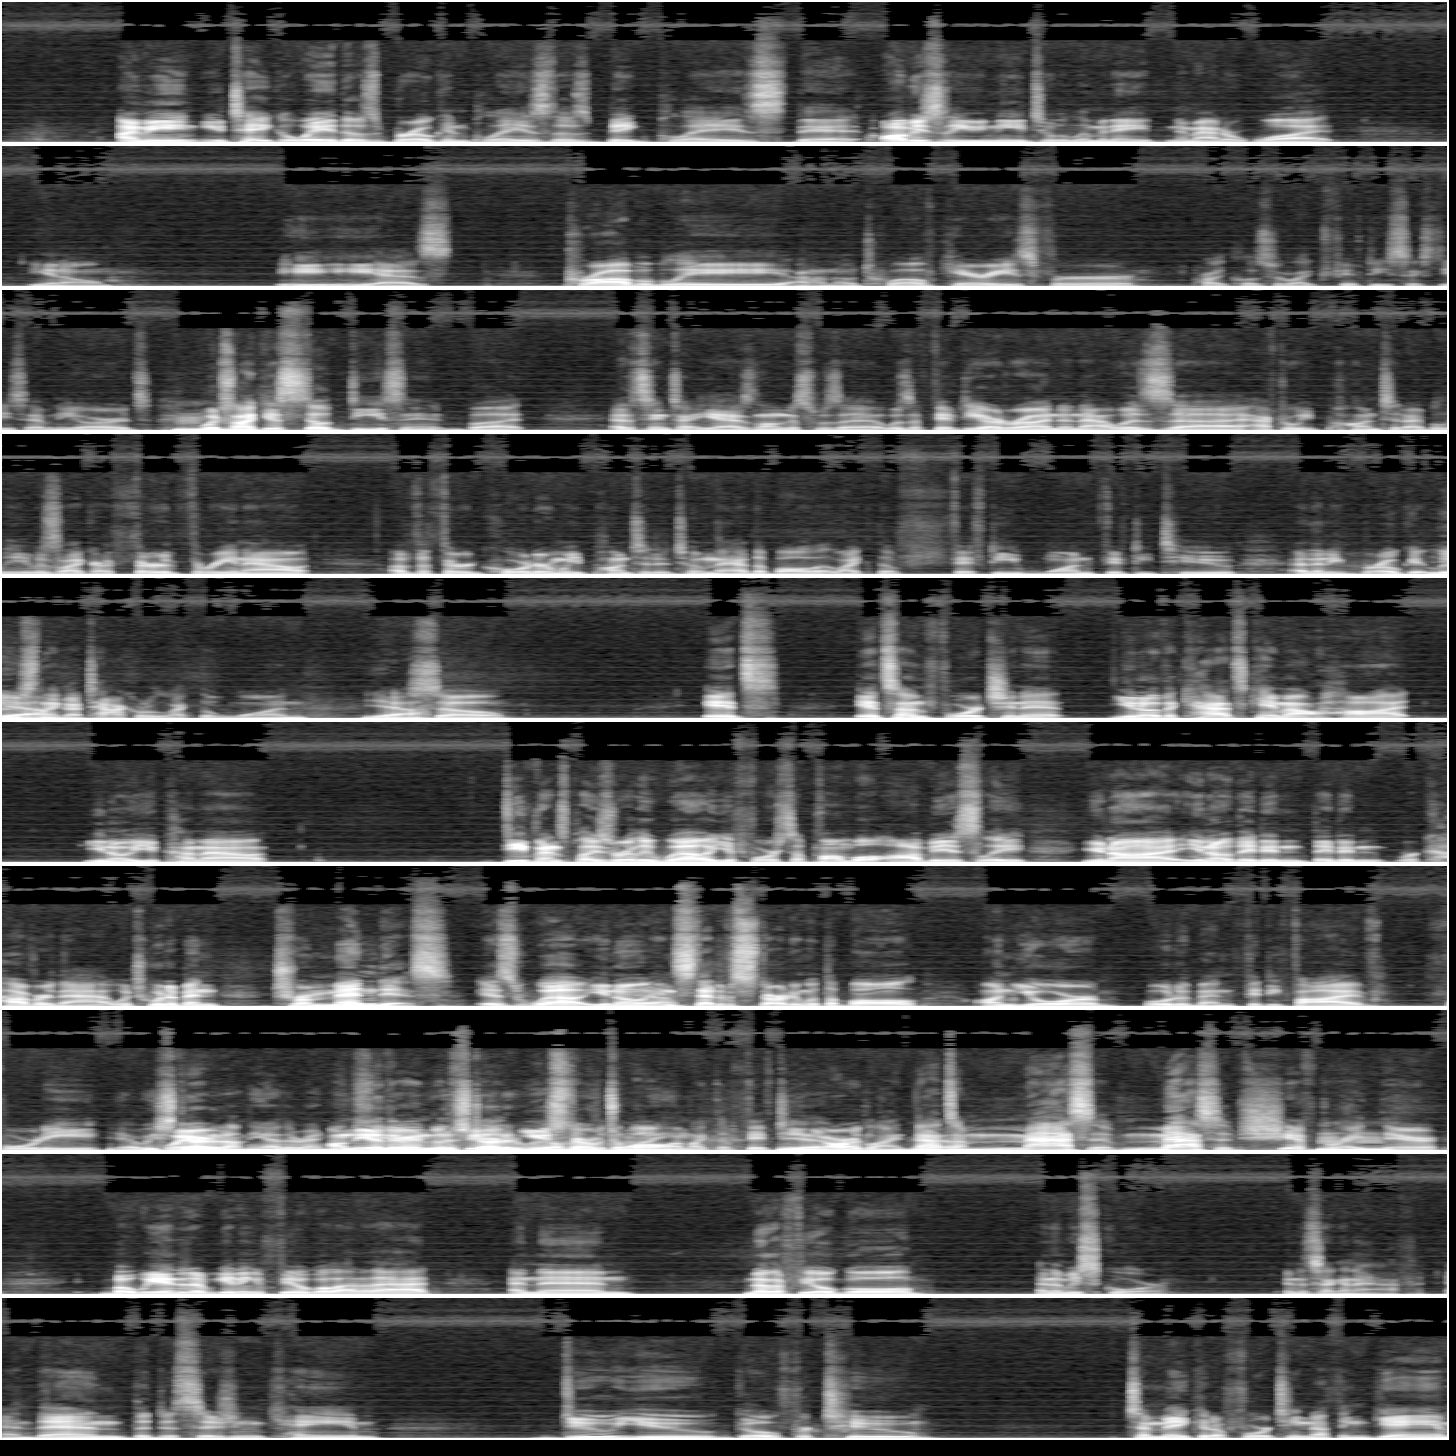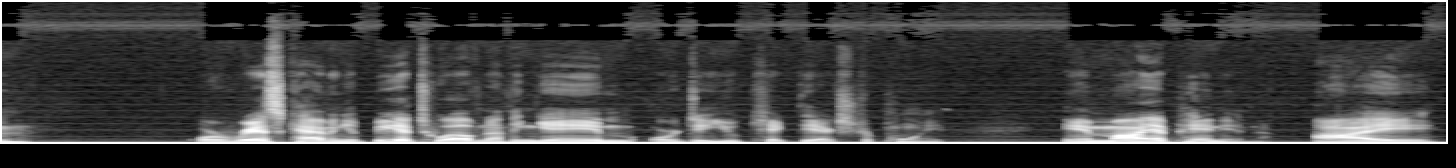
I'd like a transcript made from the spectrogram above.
I mean, you take away those broken plays, those big plays that obviously you need to eliminate no matter what. You know, he he has probably I don't know 12 carries for probably closer to like 50, 60, 70 yards, which Mhm. like is still decent, but at the same time, yeah, as long as was a was a 50 yard run, and that was uh, after we punted, I believe it was like our third three and out of the third quarter, and we punted it to him. They had the ball at like the 51, 52, and then he broke it loose, Yeah. and they got tackled at like the one. Yeah. So it's it's unfortunate. You know, the Cats came out hot. You know, you come out defense plays really well, you force a fumble, obviously you're not, you know, they didn't they didn't recover that, which would have been tremendous as well. You know, Yeah. instead of starting with the ball on your what would have been 55, 40 Yeah, we started on the other end. on of the the other end of the field, started you with- start with the ball on like the 15 Yeah. yard line. That's Yeah. a massive, massive shift right Mhm. there. But we ended up getting a field goal out of that, and then another field goal, and then we score. in the second half. And then the decision came do you go for two to make it a 14 nothing game or risk having it be a 12 nothing game or do you kick the extra point? In my opinion, I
